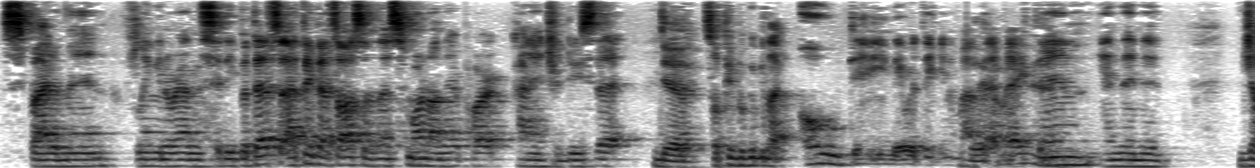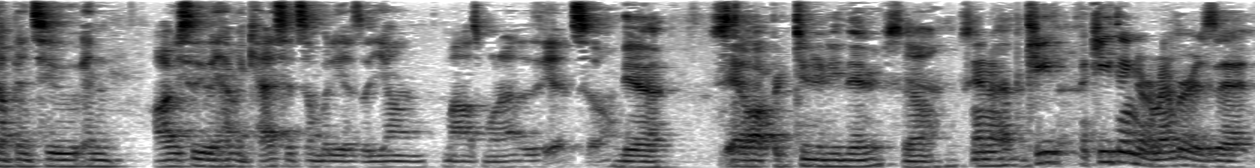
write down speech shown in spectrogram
Spider Man flinging around the city. But that's I think that's awesome. That's smart on their part. Kind of introduce that yeah, so people could be like, "Oh, dang, they were thinking about Yeah, that back yeah. then," and then it jump into and obviously they haven't casted somebody as a young Miles Morales yet. So yeah. Still opportunity there. So Yeah. And a key a key thing to remember is that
